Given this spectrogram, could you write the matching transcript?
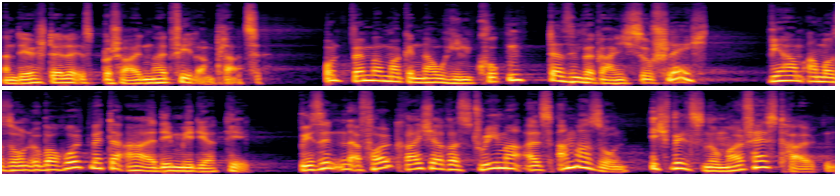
an der Stelle ist Bescheidenheit fehl am Platze. Und wenn wir mal genau hingucken, da sind wir gar nicht so schlecht. Wir haben Amazon überholt mit der ARD Mediathek. Wir sind ein erfolgreicherer Streamer als Amazon. Ich will's nur mal festhalten.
